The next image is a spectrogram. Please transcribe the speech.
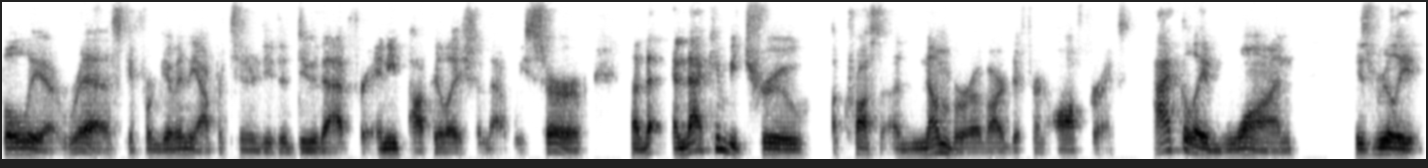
fully at risk if we're given the opportunity to do that for any population that we serve. That, and that can be true across a number of our different offerings. Accolade One is really,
